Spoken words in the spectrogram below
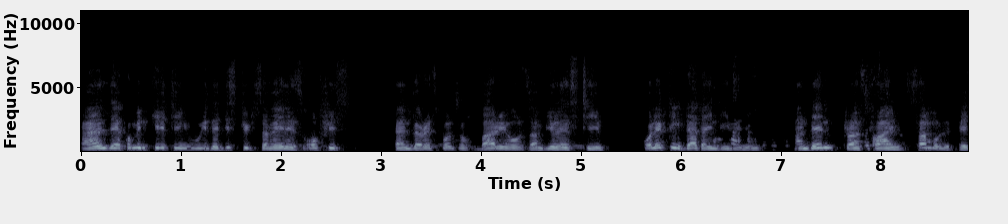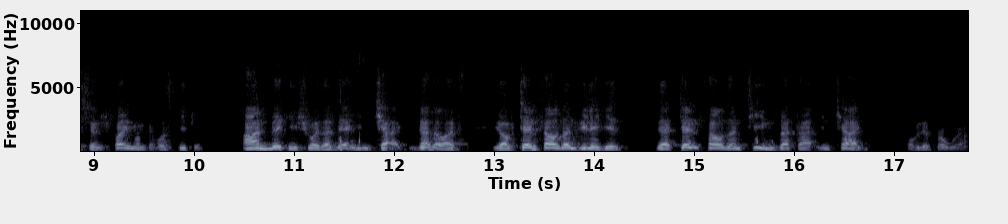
and they're communicating with the district surveillance office and the response of barrios, ambulance team, collecting data in the evening, and then transferring some of the patients, finding the hospital, and making sure that they're in charge. In other words, you have 10,000 villages, there are 10,000 teams that are in charge of the program.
